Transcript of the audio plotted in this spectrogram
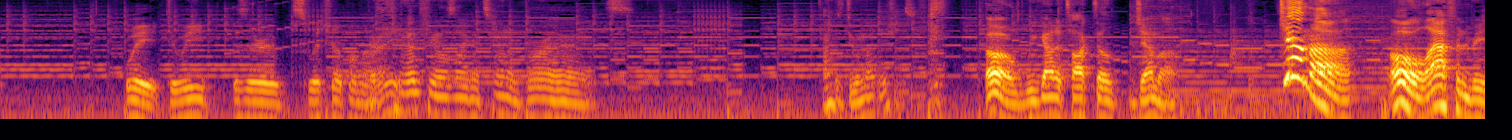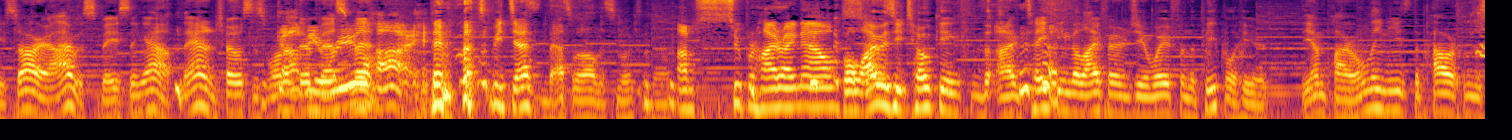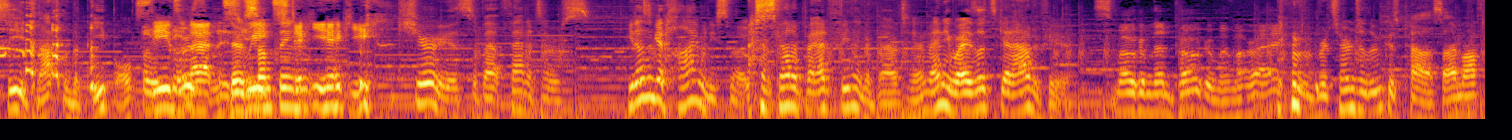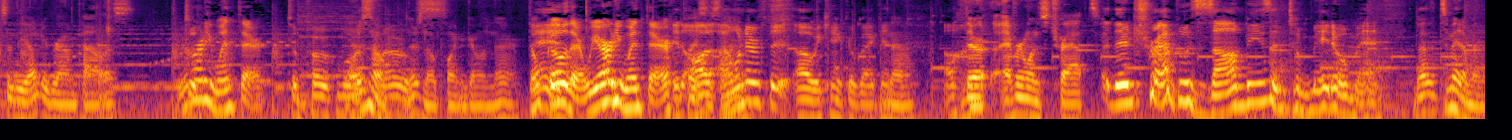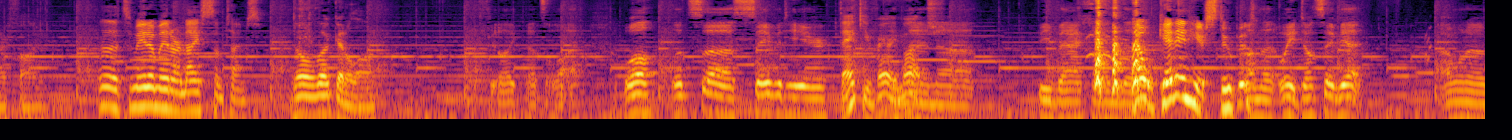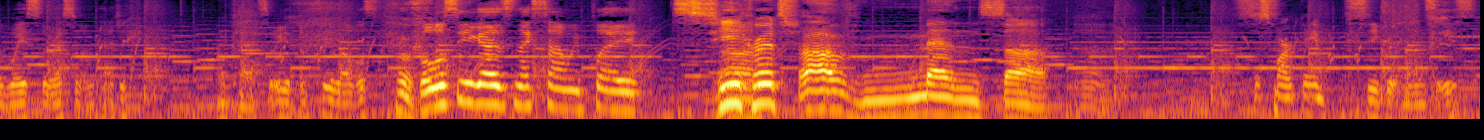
Wait, do we. Is there a switch up on the My right? head feels like a ton of bricks. I was doing my dishes. Oh, we gotta talk to Jema. Jema! Oh, Laughing Bee. Sorry, I was spacing out. Thanatos is one Got of their me best real men. high. They must be tested. That's what all the smoke's about. I'm super high right now. But why was he toking? The, I'm taking the life energy away from the people here. The Empire only needs the power from the seeds, not from the people. Seeds of that There's sweet, something- sticky icky. Curious about Thanatos. He doesn't get high when he smokes. I've got a bad feeling about him. Anyways, let's get out of here. Smoke him, then poke him. Am I right? Return to Lucas Palace. I'm off to the Underground Palace. We already went there. to poke more there's no, there's no point in going there. Don't Hey. go there. We already went there. It all, I wonder if they. Oh, we can't go back in. No, Oh. they're everyone's trapped. They're trapped with zombies and tomato men. The tomato men are fine. The tomato men are nice sometimes. They'll, they'll get along. I feel like that's a lot. Well, let's uh, save it here Thank you very and much. then uh, be back on the. No, get in here, stupid. On the wait, don't save yet. I want to waste the rest of my magic Okay. so we get the free levels. Oof. But we'll see you guys next time we play. Secret of Mensa. It's a smart game. Secret Menses.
